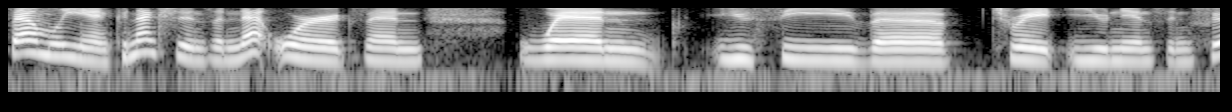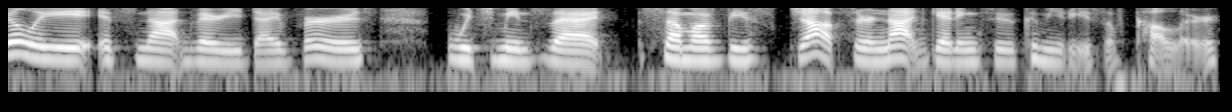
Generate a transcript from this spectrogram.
family and connections and networks and when you see the trade unions in Philly, it's not very diverse, which means that some of these jobs are not getting to communities of color.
